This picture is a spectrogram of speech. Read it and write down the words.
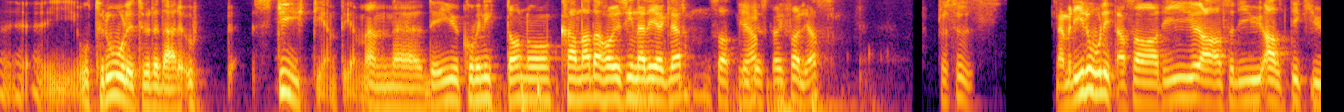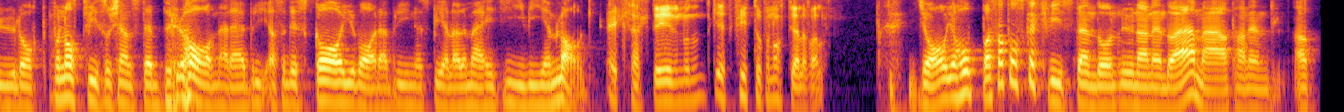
Eh, otroligt hur det där är uppstyrt egentligen, men eh, det är ju covid-19 och Kanada har ju sina regler så att ja. det ska ju följas. Precis. Nej, men det är roligt. Alltså, det, är ju, alltså, det är ju alltid kul och på något vis så känns det bra när det är Alltså, det ska ju vara Brynäs-spelare med i ett JVM-lag. Exakt, det är ett kvitto på något i alla fall. Ja, jag hoppas att Oskar Kvist ändå, nu när han ändå är med, att han, ändå, att,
